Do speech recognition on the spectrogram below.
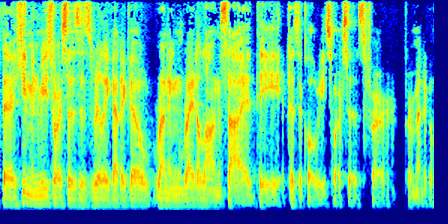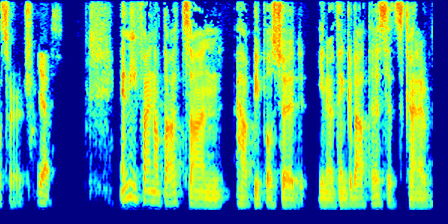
the human resources has really got to go running right alongside the physical resources for for medical surge. Yes. Any final thoughts on how people should, you know, think about this? It's kind of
